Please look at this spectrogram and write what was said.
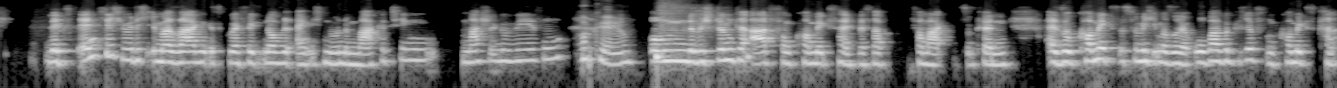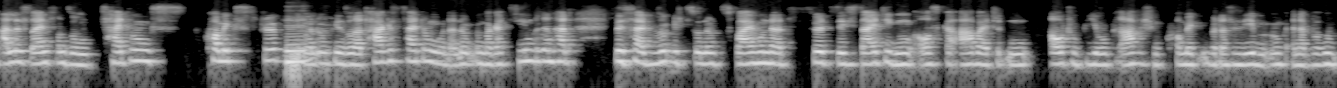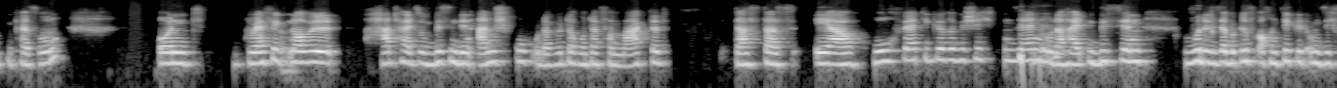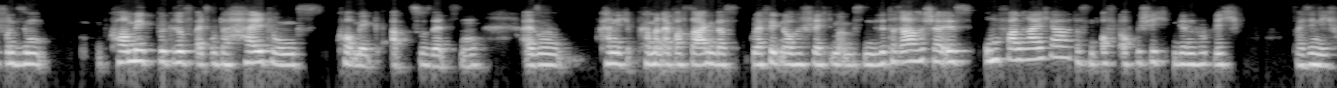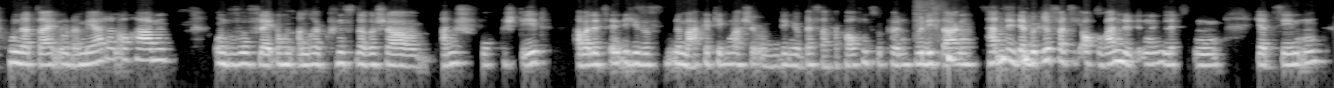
Letztendlich würde ich immer sagen, ist Graphic Novel eigentlich nur eine Marketingmasche gewesen. Okay. Um eine bestimmte Art von Comics halt besser vermarkten zu können. Also Comics ist für mich immer so der Oberbegriff und Comics kann alles sein von so einem Zeitungs Comic-Strip, mhm. die man irgendwie in so einer Tageszeitung oder in irgendeinem Magazin drin hat, bis halt wirklich zu einem 240-seitigen, ausgearbeiteten, autobiografischen Comic über das Leben irgendeiner berühmten Person. Und Graphic Novel hat halt so ein bisschen den Anspruch oder wird darunter vermarktet, dass das eher hochwertigere Geschichten sind mhm. oder halt ein bisschen wurde dieser Begriff auch entwickelt, um sich von diesem Comic-Begriff als Unterhaltungscomic abzusetzen. Also kann, ich, kann man einfach sagen, dass Graphic Novel vielleicht immer ein bisschen literarischer ist, umfangreicher. Das sind oft auch Geschichten, die dann wirklich, weiß ich nicht, 100 Seiten oder mehr dann auch haben und wo vielleicht noch ein anderer künstlerischer Anspruch besteht. Aber letztendlich ist es eine Marketingmasche, um Dinge besser verkaufen zu können, würde ich sagen. Hat sich, der Begriff hat sich auch gewandelt in den letzten Jahrzehnten.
